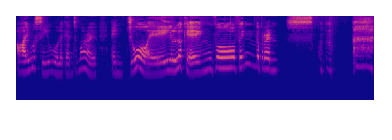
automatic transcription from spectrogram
I will see you all again tomorrow. Enjoy looking for fingerprints. and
